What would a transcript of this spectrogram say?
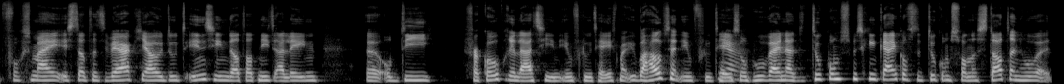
volgens mij is dat het werk jou doet inzien dat dat niet alleen eh, op die verkooprelatie een invloed heeft, maar überhaupt een invloed heeft op hoe wij naar de toekomst misschien kijken of de toekomst van de stad en hoe we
